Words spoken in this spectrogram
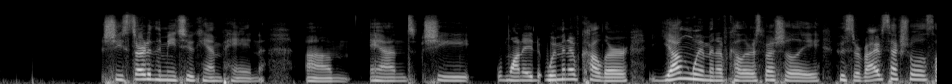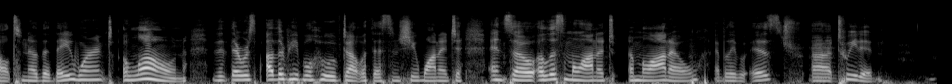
she started the Me Too campaign, um, and she wanted women of color, young women of color especially, who survived sexual assault to know that they weren't alone, that there was other people who have dealt with this, and she wanted to. And so Alyssa Milano, uh, Milano I believe it is, uh, tweeted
